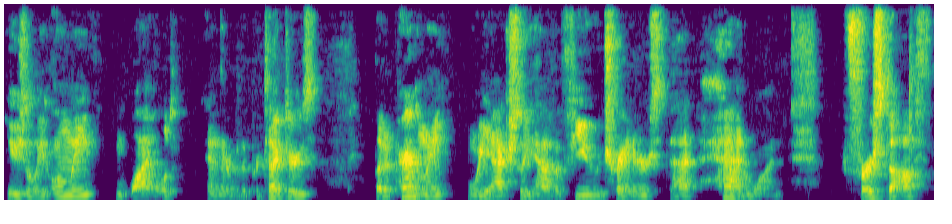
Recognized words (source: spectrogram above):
usually only wild, and they're the protectors. But apparently, we actually have a few trainers that had one. First off,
